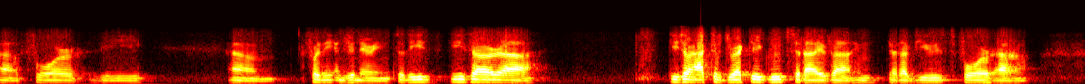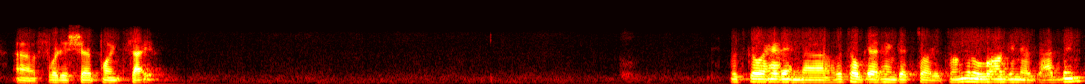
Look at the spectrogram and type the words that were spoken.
uh, for the um, for the engineering. So these these are uh, these are Active Directory groups that I've uh, that I've used for uh, uh, for the SharePoint site. let's go ahead and uh, let's go ahead and get started. So I'm going to log in as admin.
